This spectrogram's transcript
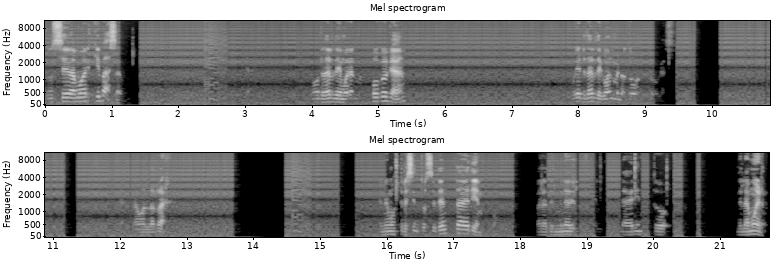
Entonces vamos a ver qué pasa. Vamos a tratar de demorarnos un poco acá. Voy a tratar de comérmelo todo en todo caso. Ya, estamos en la raja. Tenemos 370 de tiempo para terminar el, laberinto de la muerte.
